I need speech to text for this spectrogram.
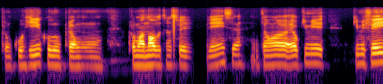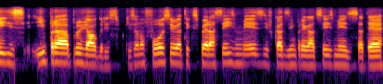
para um currículo, para um, uma nova transferência. Então, é, é o que me, que me fez ir para o Jalgris, porque se eu não fosse, eu ia ter que esperar seis meses e ficar desempregado seis meses, até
